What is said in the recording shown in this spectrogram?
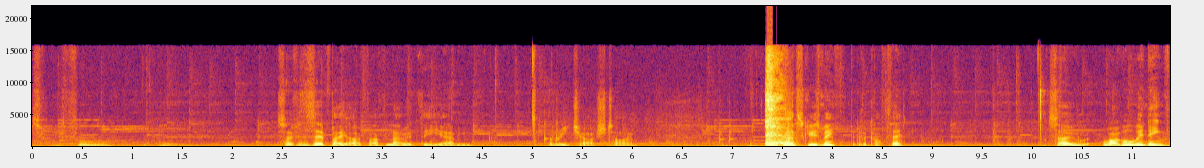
Twenty-four. So for the Z bait, I've, I've lowered the, um, the recharge time. Excuse me, bit of a cough there. So, right, we're winning.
